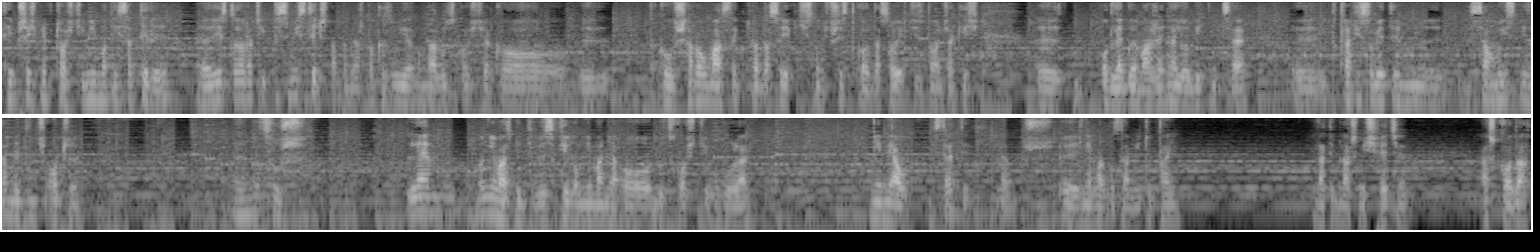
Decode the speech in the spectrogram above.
tej prześmiewczości, mimo tej satyry, y, jest to raczej pesymistyczna, ponieważ pokazuje ona ludzkość jako taką szarą masę, która da sobie wcisnąć wszystko, da sobie wcisnąć jakieś odległe marzenia i obietnice i potrafi sobie tym samoistnie zamydlić oczy. No cóż, Lem no nie ma zbyt wysokiego mniemania o ludzkości w ogóle. Nie miał niestety. Już y, nie ma go z nami tutaj. Na tym naszym świecie. A szkoda.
